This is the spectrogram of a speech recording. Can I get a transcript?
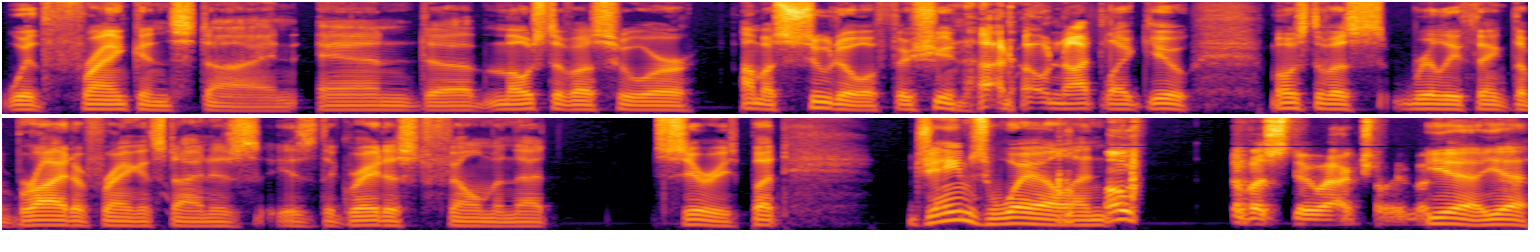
with Frankenstein. And uh, most of us who are, I'm a pseudo aficionado, not like you. Most of us really think The Bride of Frankenstein is is the greatest film in that series. But James Whale and most of us do actually. But. Yeah, yeah.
